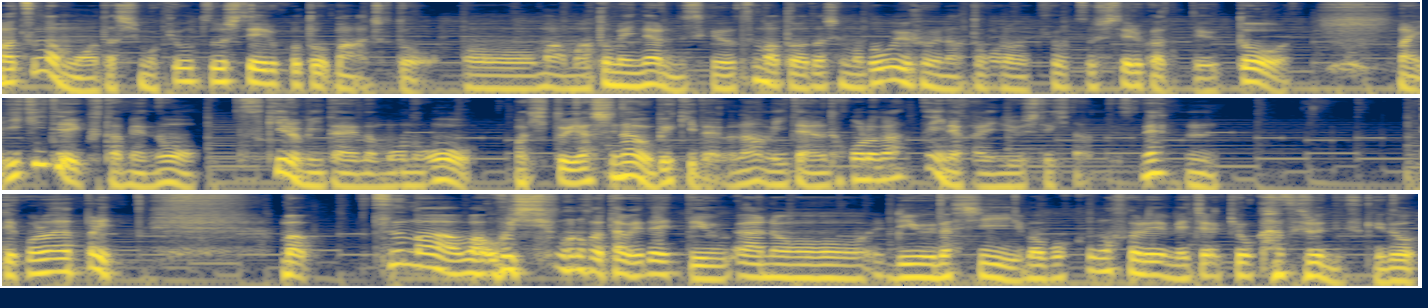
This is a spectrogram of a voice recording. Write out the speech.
まあ妻も私も共通していること、まあちょっと、まあまとめになるんですけど、妻と私もどういう風なところが共通しているかっていうと、まあ生きていくためのスキルみたいなものを、まあ、きっと養うべきだよな、みたいなところがあって田舎に移住してきたんですね。うん。で、これはやっぱり、まあ、妻は美味しいものが食べたいっていう、あの理由だし、まあ、僕もそれめっちゃ共感するんですけど、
